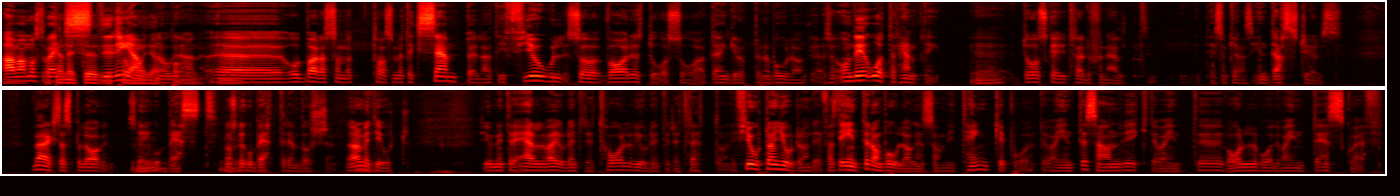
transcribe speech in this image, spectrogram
Ja, man måste Man vara liksom extremt av noggrann. Mm. Eh, och bara som ett, ta som ett exempel att i fjol så var det då så att den gruppen av bolag, alltså om det är återhämtning, Mm. eh, då ska ju traditionellt det som kallas industrials, verkstadsbolagen ska ju Mm. gå bäst. De ska Mm. gå bättre än börsen. Det har de inte gjort. Gjorde inte det 11, gjorde inte det 12, gjorde inte det 13. I 14 gjorde de det, fast det är inte de bolagen som vi tänker på. Det var inte Sandvik, det var inte Volvo, det var inte SKF.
